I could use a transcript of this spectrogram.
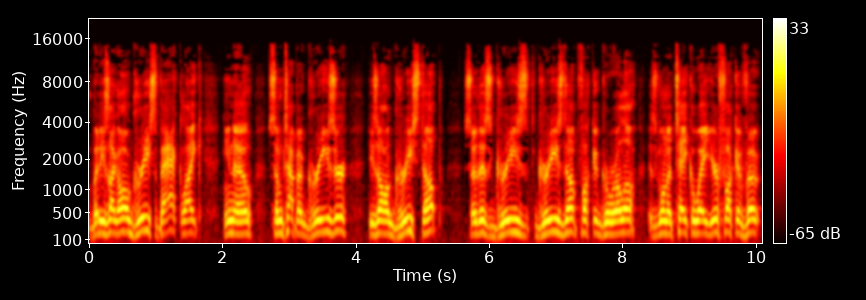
But he's like all greased back like, you know, some type of greaser. He's all greased up. So this greased, greased up fucking gorilla is going to take away your fucking vote,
